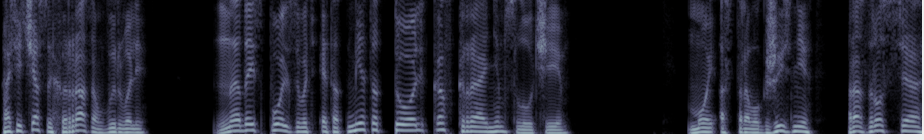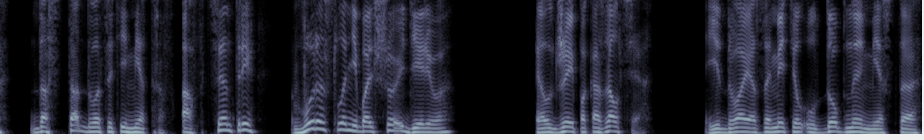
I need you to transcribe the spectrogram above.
а сейчас их разом вырвали. Надо использовать этот метод только в крайнем случае. Мой островок жизни разросся до 120 метров, а в центре выросло небольшое дерево. Эл-Джей показался. Едва я заметил удобное место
